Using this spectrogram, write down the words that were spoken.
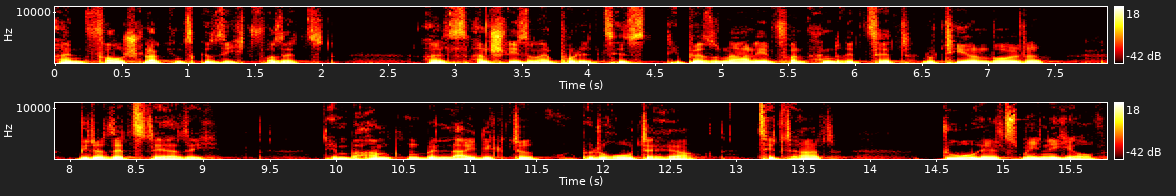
einen V-Schlag ins Gesicht versetzt. Als anschließend ein Polizist die Personalien von André Z notieren wollte, widersetzte er sich. Dem Beamten beleidigte und bedrohte er. Zitat, du hältst mich nicht auf.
